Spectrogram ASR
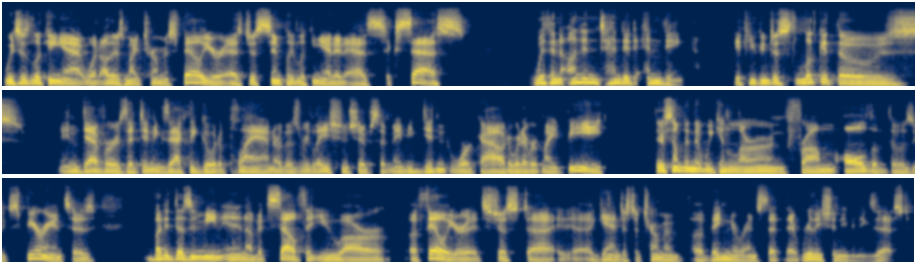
which is looking at what others might term as failure as just simply looking at it as success with an unintended ending. If you can just look at those endeavors that didn't exactly go to plan or those relationships that maybe didn't work out or whatever it might be there's something that we can learn from all of those experiences but it doesn't mean in and of itself that you are a failure it's just uh, again just a term of, of ignorance that that really shouldn't even exist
